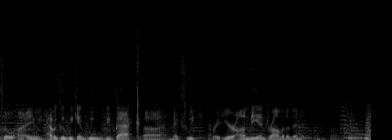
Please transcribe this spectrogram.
So uh, anyway, have a good weekend. We will be back next week right here on the Andromeda Minute.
